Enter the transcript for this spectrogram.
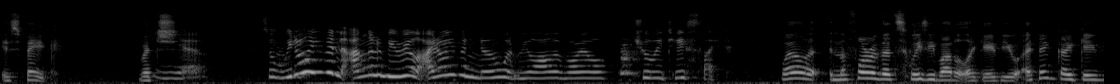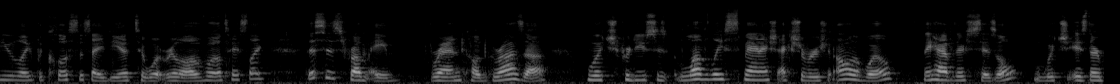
is fake. Which, Yeah. So we don't even. I'm gonna be real. I don't even know what real olive oil truly tastes like. well, in the form of that squeezy bottle I gave you, I think I gave you like the closest idea to what real olive oil tastes like. This is from a brand called Graza, which produces lovely Spanish extra virgin olive oil. They have their sizzle, which is their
